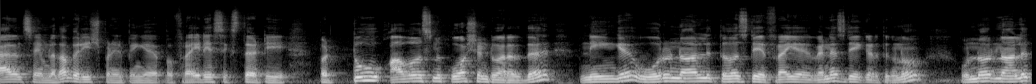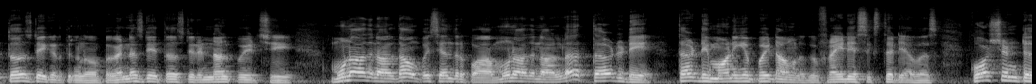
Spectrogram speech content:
பேலன்ஸ் டைமில் தான் இப்போ ரீச் பண்ணியிருப்பீங்க இப்போ ஃப்ரைடே சிக்ஸ் தேர்ட்டி இப்போ டூ ஹவர்ஸ்னு கோஷன்ட் வர்றது நீங்கள் ஒரு நாள் தேர்ஸ்டே ஃப்ரை வெனஸ்டேக்கு எடுத்துக்கணும். இன்னொரு நாள் தேர்ஸ்டேக்கு எடுத்துக்கணும். இப்போ வெனஸ்டே தேர்ஸ்டே ரெண்டு நாள் போயிடுச்சு. மூணாவது நாள் தான் அவன் போய் சேர்ந்துருப்பான். மூணாவது நாள்னா தேர்டு டே தேர்ட் டே மார்னிங்கே போயிட்டு அவங்களுக்கு. Friday six thirty hours quotient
